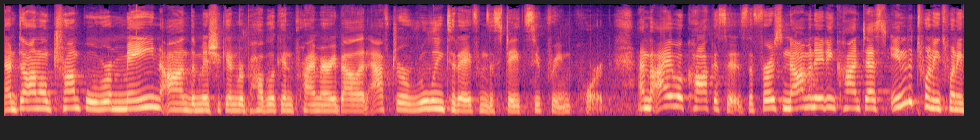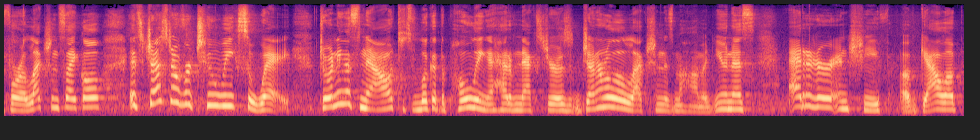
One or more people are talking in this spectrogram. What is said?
Now, Donald Trump will remain on the Michigan Republican primary ballot after a ruling today from the state Supreme Court. And the Iowa caucuses, the first nominating contest in the 2024 election cycle, it's just over two weeks away. Joining us now to look at the polling ahead of next year's general election is Mohamed Younis, editor in chief of Gallup.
